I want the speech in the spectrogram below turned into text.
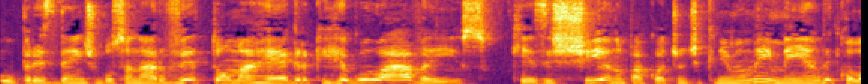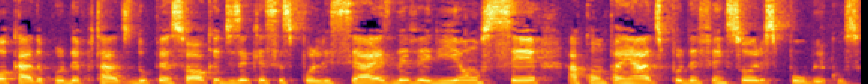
o presidente Bolsonaro vetou uma regra que regulava isso, que existia no pacote anticrime uma emenda colocada por deputados do pessoal que dizia que esses policiais deveriam ser acompanhados por defensores públicos.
